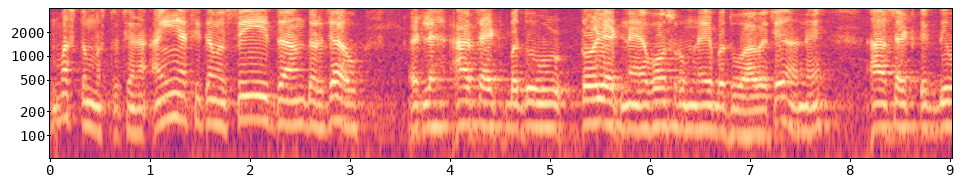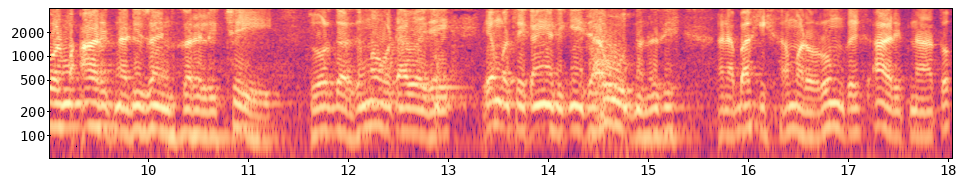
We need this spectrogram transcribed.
મસ્ત મસ્ત છે. અને અહીંયાથી તમે સીધા અંદર જાઓ એટલે આ સાઈડ બધું ટોયલેટ ને વોશરૂમ ને એ બધું આવે છે અને આ સાઈડ કંઈક દિવાલમાં આ રીતના ડિઝાઇન કરેલી છે. જોરદાર જમાવટ આવે જાય એમાંથી અહીંયાથી ક્યાંય જવું જ નથી. અને બાકી અમારો રૂમ કંઈક આ રીતના હતો.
